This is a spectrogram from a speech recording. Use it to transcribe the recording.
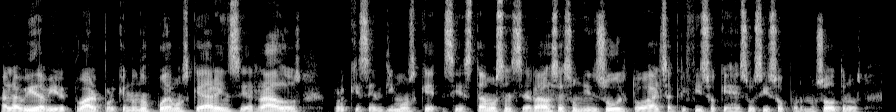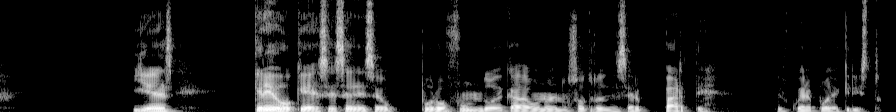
a la vida virtual, porque no nos podemos quedar encerrados, porque sentimos que si estamos encerrados es un insulto al sacrificio que Jesús hizo por nosotros. Y es, creo que es ese deseo profundo de cada uno de nosotros de ser parte del cuerpo de Cristo.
